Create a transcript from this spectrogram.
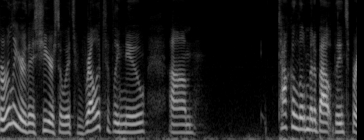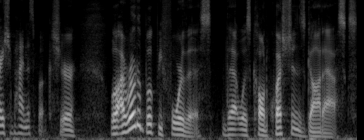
earlier this year, so it's relatively new. Um, talk a little bit about the inspiration behind this book. Sure. Well, I wrote a book before this that was called Questions God Asks.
